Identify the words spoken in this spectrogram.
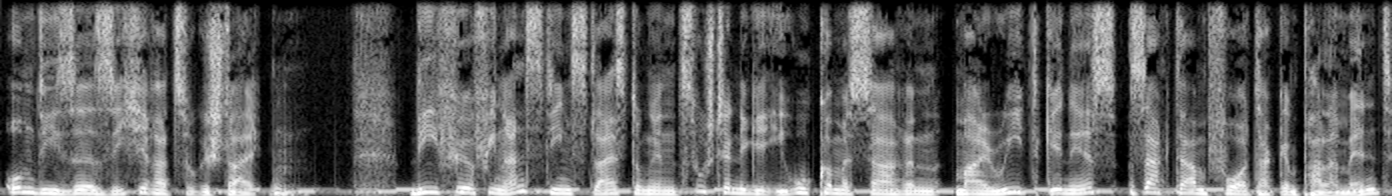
um diese sicherer zu gestalten. Die für Finanzdienstleistungen zuständige EU-Kommissarin Myreed Guinness sagte am Vortag im Parlament,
